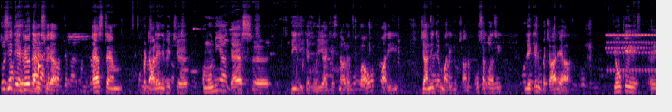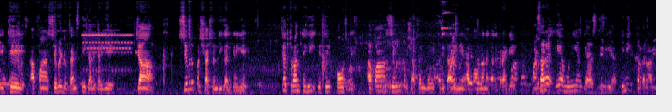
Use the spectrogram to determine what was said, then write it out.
ਤੁਸੀਂ ਦੇਖ ਰਹੇ ਹੋ ਦੈਨਿਕ ਸਵੇਰਾ। ਇਸ ਟਾਈਮ ਬਟਾਲੇ ਦੇ ਵਿੱਚ ਅਮੋਨੀਆ ਗੈਸ ਦੀ ਲੀਕੇਜ ਹੋਈ ਆ ਜਿਸ ਨਾਲ ਬਹੁਤ ਭਾਰੀ ਜਾਨੀ ਤੇ ਮਾਲੀ ਨੁਕਸਾਨ ਹੋ ਸਕਦਾ ਸੀ। ਲੇਕਿਨ ਬਚਾ ਰਿਹਾ। ਕਿਉਂਕਿ ਇੱਥੇ ਆਪਾਂ ਸਿਵਲ ਡਿਫੈਂਸ ਦੀ ਗੱਲ ਕਰੀਏ ਜਾਂ ਸਿਵਲ ਪ੍ਰਸ਼ਾਸਨ ਦੀ ਗੱਲ ਕਰੀਏ ਤੇ ਤੁਰੰਤ ਹੀ ਇੱਥੇ ਪਹੁੰਚ ਗਏ। ਆਪਾਂ ਸਿਵਲ ਪ੍ਰਸ਼ਾਸਨ ਦੇ ਅਧਿਕਾਰੀ ਨੇ ਆਪਾਂ ਉਹਨਾਂ ਨਾਲ ਗੱਲ ਕਰਾਂਗੇ। ਸਰ ਇਹ ਅਮੋਨੀਆ ਗੈਸ ਜਿਹੜੀ ਆ ਕਿੰਨੀ ਖਤਰਨਾਕ ਹੈ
